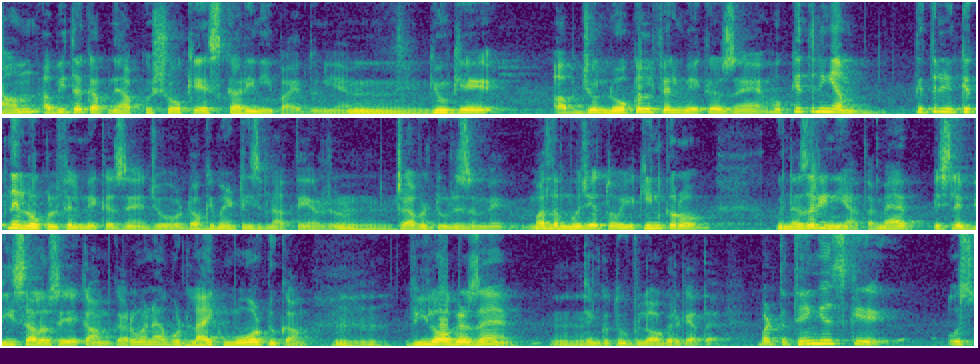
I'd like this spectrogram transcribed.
ہم ابھی تک اپنے آپ کو شو کیس کر ہی نہیں پائے دنیا میں۔ کیونکہ اب جو لوکل فلم میکرز ہیں وہ کتنی ہم کتنی کتنے لوکل فلم میکرز ہیں جو ڈاکیومنٹریز بناتے ہیں اور جو ٹریول ٹورزم میں؟ مطلب مجھے تو یقین کرو کوئی نظر ہی نہیں آتا۔ میں پچھلے بیس سالوں سے یہ کام کر رہا ہوں and I would like more to come vloggers ہیں جن کو تو ولاگر کہتا ہے۔ بٹ دا تھنگ از کہ اس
